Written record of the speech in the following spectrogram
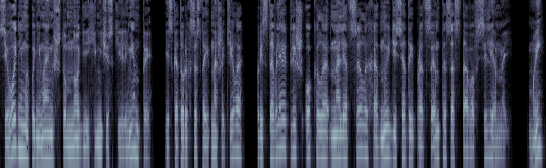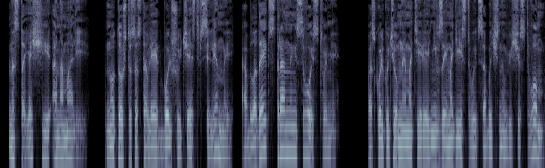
Сегодня мы понимаем, что многие химические элементы, из которых состоит наше тело, представляют лишь около 0,1% состава Вселенной. Мы — настоящие аномалии. Но то, что составляет большую часть Вселенной, обладает странными свойствами. Поскольку темная материя не взаимодействует с обычным веществом,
